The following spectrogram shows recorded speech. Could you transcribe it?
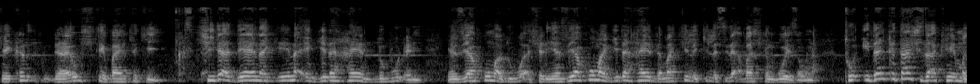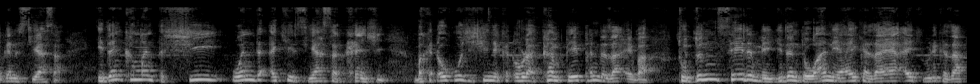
shekar da rayuwar shi ta baya take yi. Shi da da yana yana a gidan hayar dubu ɗari. Yanzu ya koma dubu ashirin. Yanzu ya koma gidan hayar da ma kila kila sai da a bashi kan goya zauna. To idan ka tashi za ka yi magana siyasa. Idan ka manta shi wanda ake siyasar kan shi baka ɗauko shi shine ka ɗora kan faifan da za a yi ba. To dun sai da mai gidan da wani ya yi kaza ya aiki wuri kaza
